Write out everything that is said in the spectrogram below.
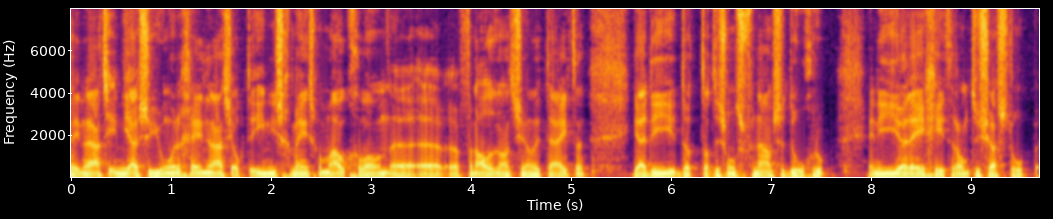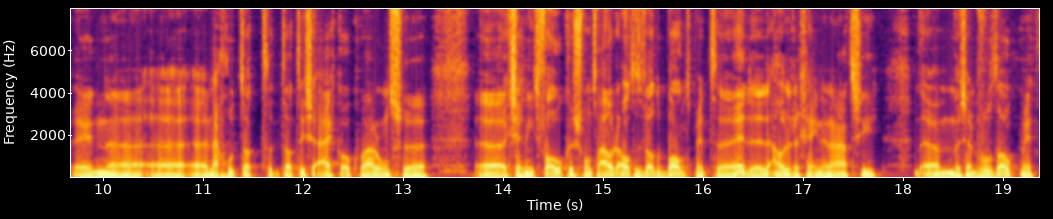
generatie en juist de jongere generatie. Ook de Indische gemeenschap. Maar ook gewoon eh, eh, van alle nationaliteiten. Ja, die, dat, dat is onze voornaamste doelgroep. En die eh, reageert er enthousiast op. En nou goed, dat, dat is eigenlijk ook waar onze... ik zeg niet focus, want we houden altijd wel de band met de, de oudere generatie. Ehm, we zijn bijvoorbeeld ook met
